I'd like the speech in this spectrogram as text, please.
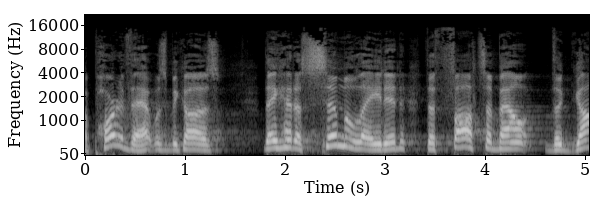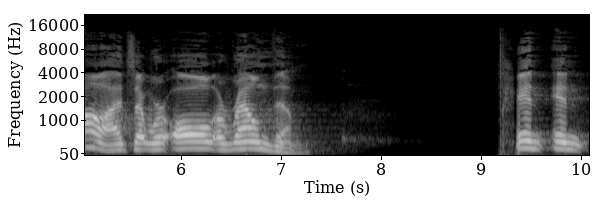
a part of that was because they had assimilated the thoughts about the gods that were all around them. And, and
